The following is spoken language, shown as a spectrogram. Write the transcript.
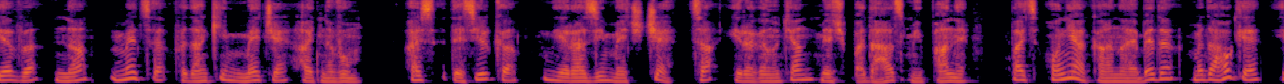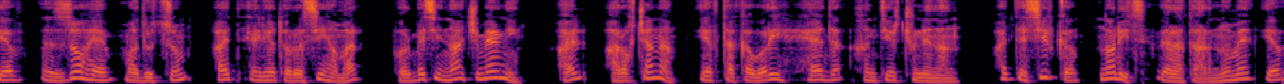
եւ նա մեծ վտանգի մեջ է հայտնվում։ Այս դեսիլքը երազի մեջ չէ, ցա իրականության մեջ պատահած մի բան է, բայց Օնիա կանայբեդը մտահոգ է եւ զոհ է մատուցում այդ Հելիոդորոսի համար, որբեսի նա չմեռնի, այլ առողջանա եւ թակավորի հետ խնդիր չունենան։ Այդ դեսիրքը նորից վերադառնում է եւ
